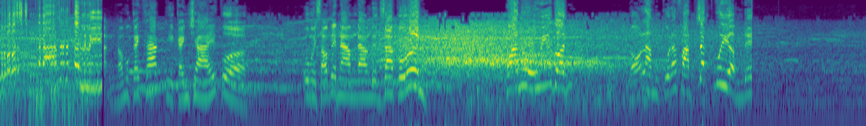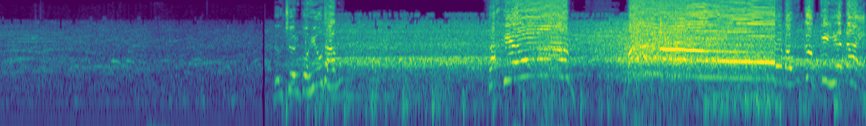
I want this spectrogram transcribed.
Rose cũng đã rất tâm lý Nói một cách khác thì cánh trái của U16 Việt Nam đang được gia cố hơn. Hoàn Hồ Hữu Tuấn Đó là một cú đá phạt rất nguy hiểm đến Đường truyền của Hữu Thắng. Khắc Khiêm! À! Bóng cực kỳ hiện đại.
